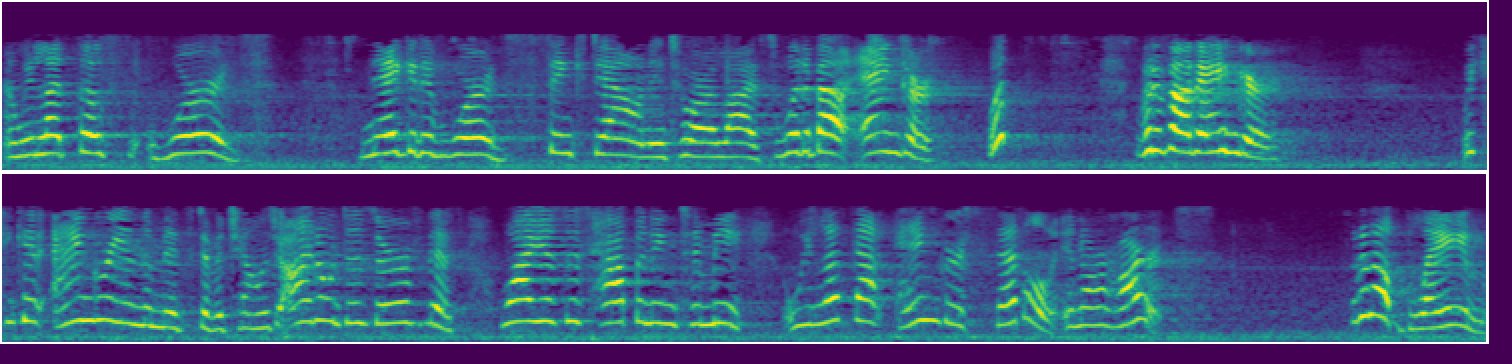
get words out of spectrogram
And we let those words, negative words, sink down into our lives. What about anger? What? What about anger? We can get angry in the midst of a challenge. I don't deserve this. Why is this happening to me? We let that anger settle in our hearts. What about blame?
